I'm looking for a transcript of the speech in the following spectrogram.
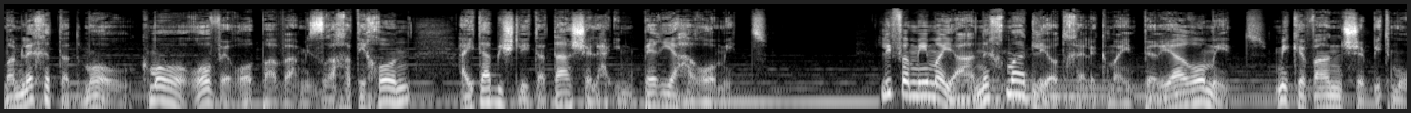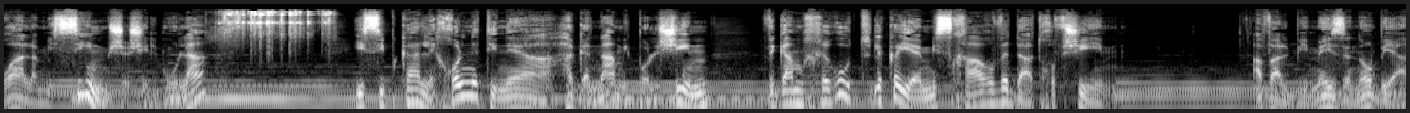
ממלכת תדמור, כמו רוב אירופה והמזרח התיכון, הייתה בשליטתה של האימפריה הרומית. לפעמים היה נחמד להיות חלק מהאימפריה הרומית, מכיוון שבתמורה למיסים ששילמו לה, היא סיפקה לכל נתיניה הגנה מפולשים, וגם חירות לקיים מסחר ודת חופשיים. אבל בימי זנוביה,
